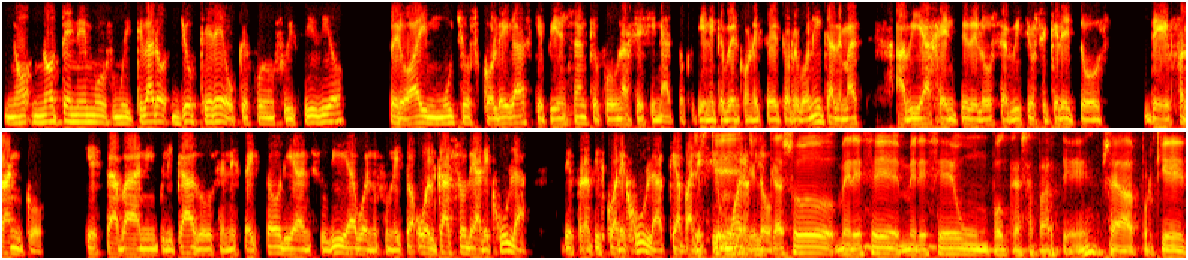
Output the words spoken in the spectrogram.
no, no tenemos muy claro, yo creo que fue un suicidio, pero hay muchos colegas que piensan que fue un asesinato, que tiene que ver con esto de Torrebonica. Además, había gente de los servicios secretos de Franco que estaban implicados en esta historia en su día. Bueno, es una historia. O el caso de Arejula, de Francisco Arejula, que apareció muerto. El caso merece, merece un podcast aparte, ¿eh? o sea, porque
